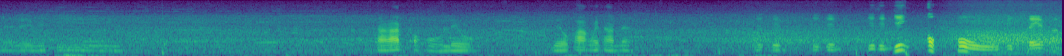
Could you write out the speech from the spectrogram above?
ได้เลยไปที่สารัตโอ้โห เร็ว เร็วพากไม่ทันนะ ยี่สินยี่สินยี่สินยิงโอ้โหยิงเตะนะ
